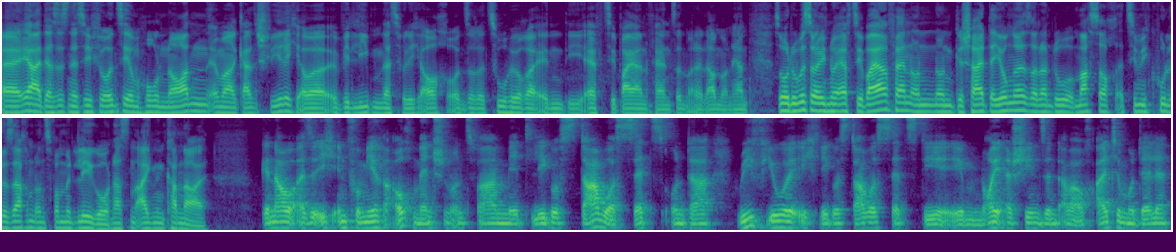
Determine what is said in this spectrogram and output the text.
Äh, ja, das ist natürlich für uns hier im hohen Norden immer ganz schwierig, aber wir lieben natürlich auch unsere ZuhörerInnen, die FC Bayern-Fans sind, meine Damen und Herren. So, du bist doch nicht nur FC Bayern-Fan und, und gescheiter Junge, sondern du machst auch ziemlich coole Sachen und zwar mit Lego und hast einen eigenen Kanal. Genau, also ich informiere auch Menschen und zwar mit Lego Star Wars Sets und da reviewe ich Lego Star Wars Sets, die eben neu erschienen sind, aber auch alte Modelle,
